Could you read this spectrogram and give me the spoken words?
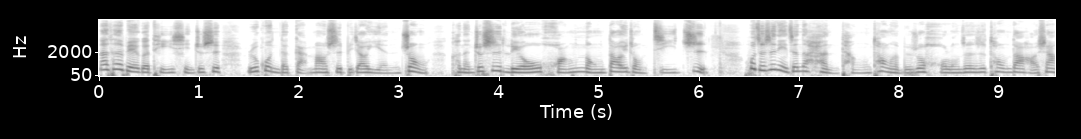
那特别有个提醒，就是如果你的感冒是比较严重，可能就是硫磺浓到一种极致，或者是你真的很疼痛的，比如说喉咙真的是痛到好像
